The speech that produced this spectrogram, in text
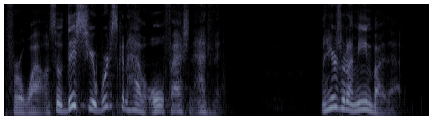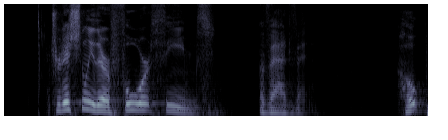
for a while. And so this year, we're just going to have old fashioned Advent. And here's what I mean by that. Traditionally, there are four themes of Advent hope,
